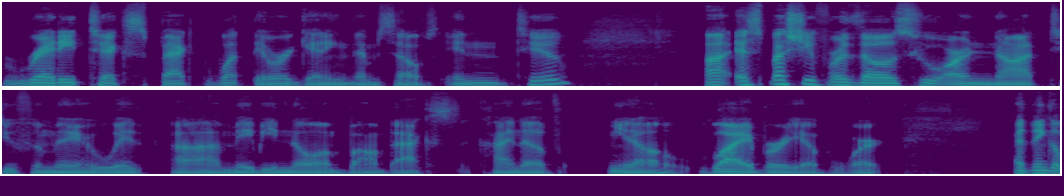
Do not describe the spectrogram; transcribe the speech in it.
ready to expect what they were getting themselves into. Uh, especially for those who are not too familiar with uh, maybe Noah Baumbach's kind of you know library of work. I think a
